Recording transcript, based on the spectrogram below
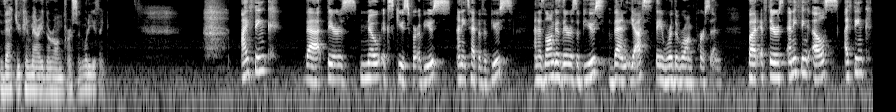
that you can marry the wrong person. What do you think? I think that there's no excuse for abuse, any type of abuse. And as long as there is abuse, then yes, they were the wrong person. But if there's anything else, I think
